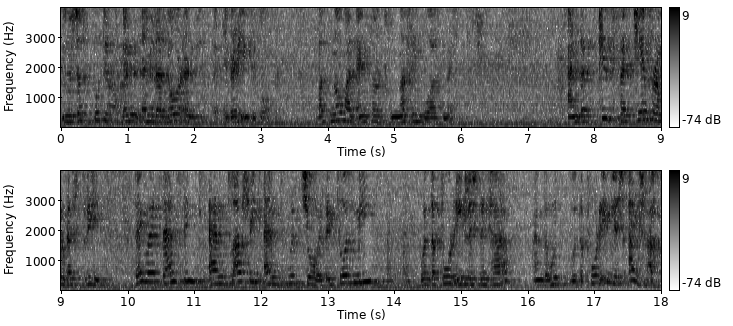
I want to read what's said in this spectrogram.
you know, just put it in, in the door and very easy to open. But no one entered, nothing was missed. And the kids that came from the street, they were dancing and laughing and with joy. They told me, with the poor English they have, and the, with, with the poor English I have,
